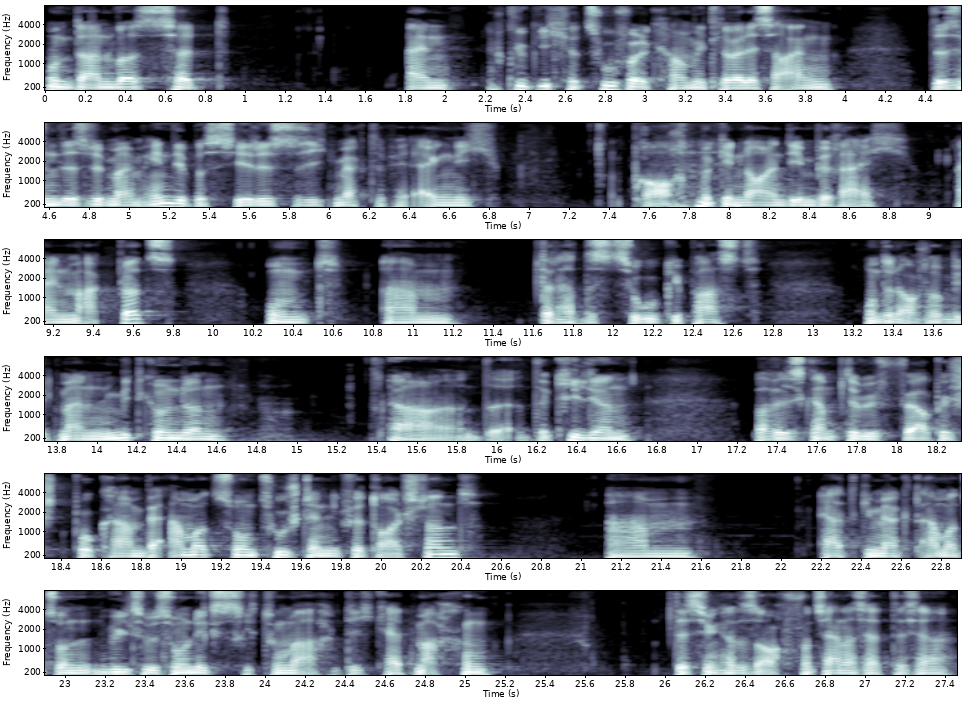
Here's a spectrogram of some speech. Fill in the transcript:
Und dann war es halt ein glücklicher Zufall, kann man mittlerweile sagen, dass in das mit meinem Handy passiert ist, dass ich gemerkt habe, eigentlich braucht man genau in dem Bereich einen Marktplatz und ähm, dann hat es so gut gepasst, und dann auch noch mit meinen Mitgründern. Äh, der, der Kilian war für das gesamte Refurbished-Programm bei Amazon zuständig für Deutschland. Ähm, er hat gemerkt, Amazon will sowieso nichts Richtung Nachhaltigkeit machen. Deswegen hat es auch von seiner Seite sehr,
